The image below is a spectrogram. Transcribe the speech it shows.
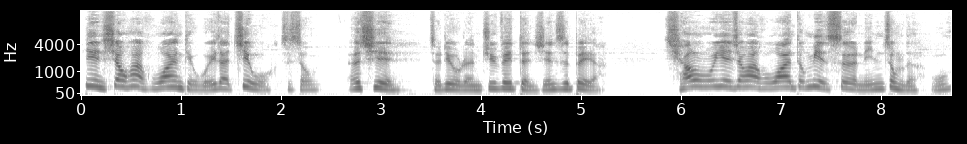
燕萧和胡安给围在剑网之中，而且这六人均非等闲之辈啊！强如燕萧和胡安都面色凝重的无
